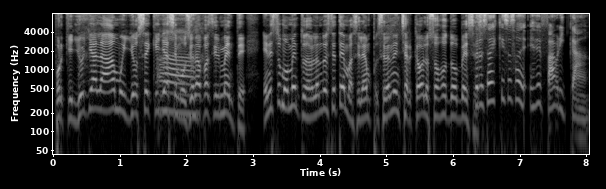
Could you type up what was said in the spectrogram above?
Porque yo ya la amo y yo sé que ella se Ah. emociona fácilmente. En estos momentos, hablando de este tema, se le han, se le han encharcado los ojos dos veces. Pero sabes que eso es de- fábrica,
